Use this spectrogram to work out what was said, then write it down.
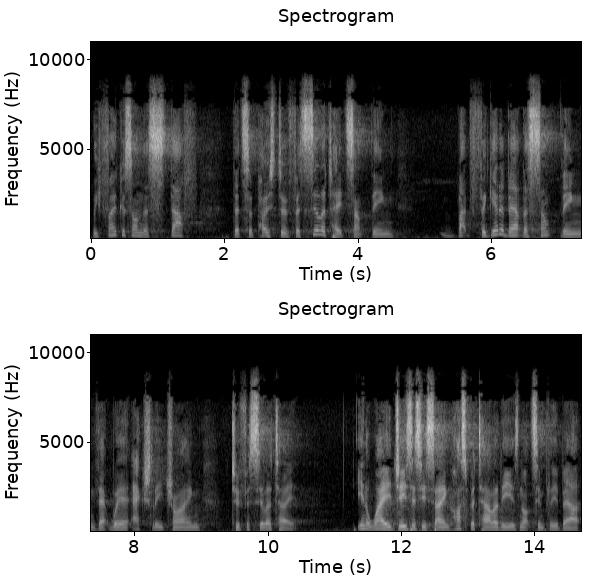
We focus on the stuff that's supposed to facilitate something, but forget about the something that we're actually trying to facilitate. In a way, Jesus is saying hospitality is not simply about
